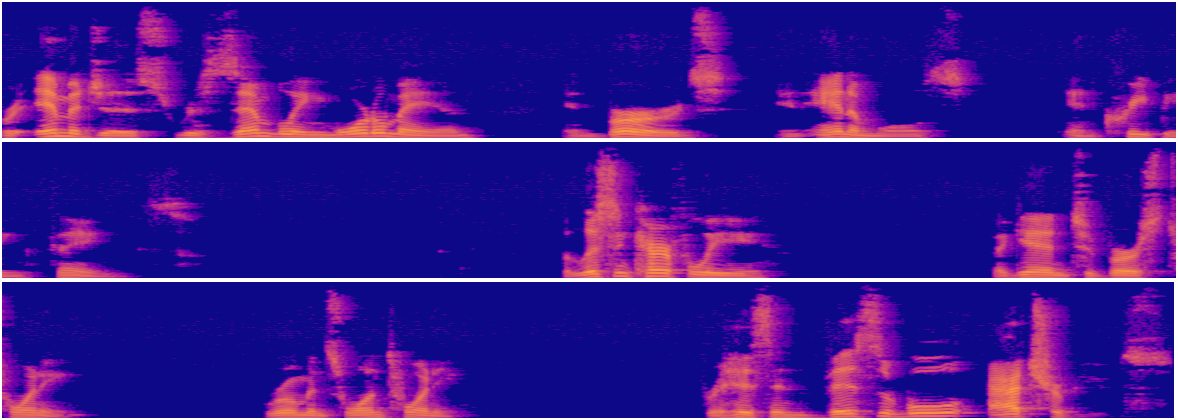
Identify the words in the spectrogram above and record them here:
for images resembling mortal man and birds and animals and creeping things. But listen carefully again to verse 20. Romans 1:20 for his invisible attributes,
